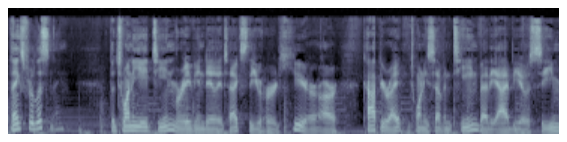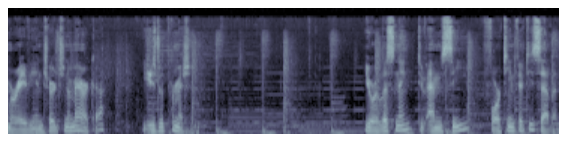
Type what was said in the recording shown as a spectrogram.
Thanks for listening. The 2018 Moravian Daily Texts that you heard here are copyright 2017 by the IBOC Moravian Church in America, used with permission. You are listening to MC 1457,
